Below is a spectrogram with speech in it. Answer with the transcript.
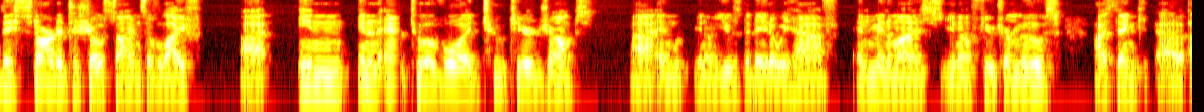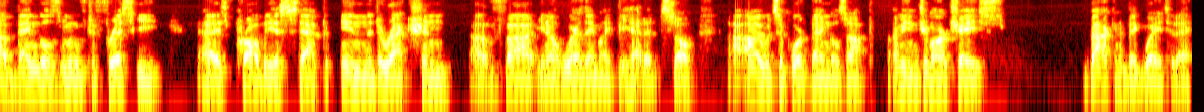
They started to show signs of life. Uh, in in an effort to avoid two tier jumps uh, and you know use the data we have and minimize you know future moves. I think uh, a Bengals move to Frisky uh, is probably a step in the direction of uh, you know where they might be headed. So I would support Bengals up. I mean Ja'Marr Chase back in a big way today.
